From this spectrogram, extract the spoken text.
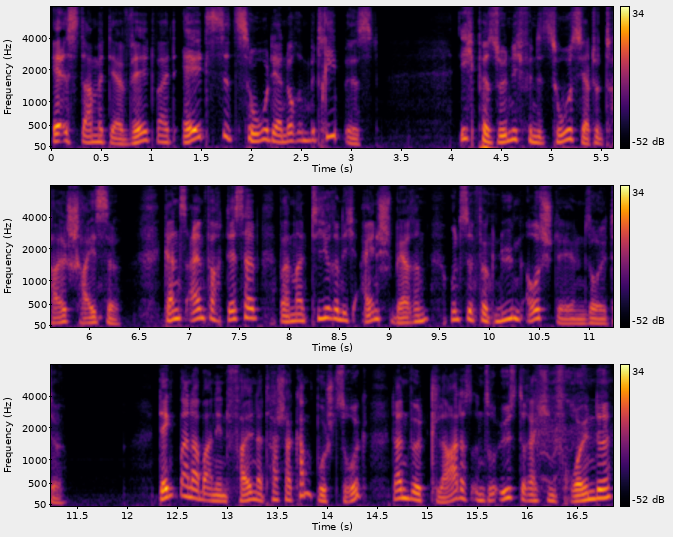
Er ist damit der weltweit älteste Zoo, der noch in Betrieb ist. Ich persönlich finde Zoos ja total scheiße. Ganz einfach deshalb, weil man Tiere nicht einsperren und zum Vergnügen ausstellen sollte. Denkt man aber an den Fall Natascha Kampusch zurück, dann wird klar, dass unsere österreichischen Freunde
